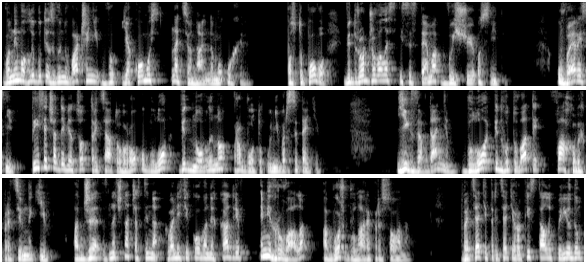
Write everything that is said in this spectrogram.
Вони могли бути звинувачені в якомусь національному ухилі. Поступово відроджувалась і система вищої освіти. У вересні 1930 року було відновлено роботу університетів. Їх завданням було підготувати фахових працівників, адже значна частина кваліфікованих кадрів емігрувала або ж була репресована. 20-30 роки стали періодом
